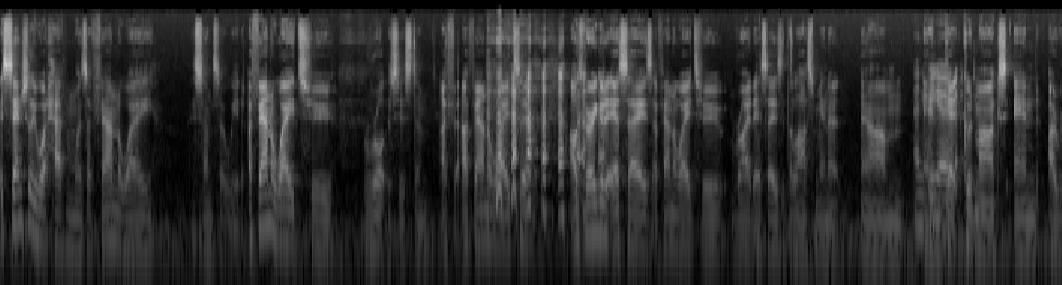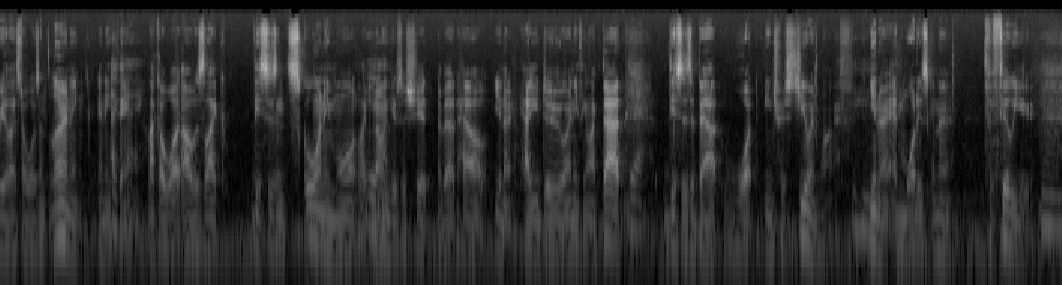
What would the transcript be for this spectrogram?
essentially, what happened was I found a way. This sounds so weird. I found a way to rot the system. I, f- I found a way to. I was very good at essays. I found a way to write essays at the last minute um, And and, get good marks. And I realized I wasn't learning anything. Okay. Like I, wa- I was like this isn't school anymore. Like no one gives a shit about how you know how you do or anything like that. Yeah. This is about what interests you in life, Mhm. you know, and what is going to fulfill you. Mm.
